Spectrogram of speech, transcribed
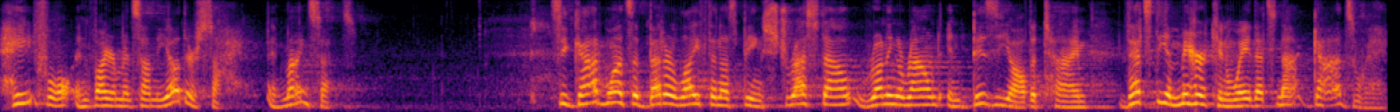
hateful environments on the other side and mindsets. See, God wants a better life than us being stressed out, running around, and busy all the time. That's the American way, that's not God's way.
